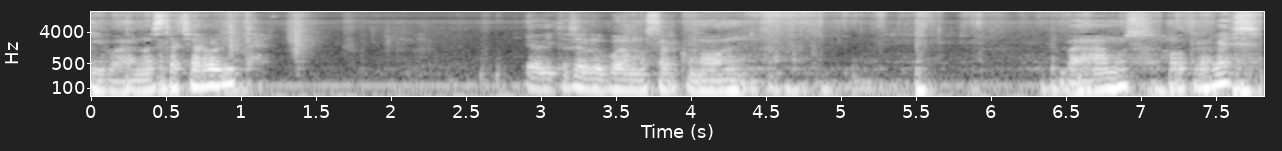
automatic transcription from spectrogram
Y va nuestra charolita. Y ahorita se los voy a mostrar cómo van. Vamos otra vez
